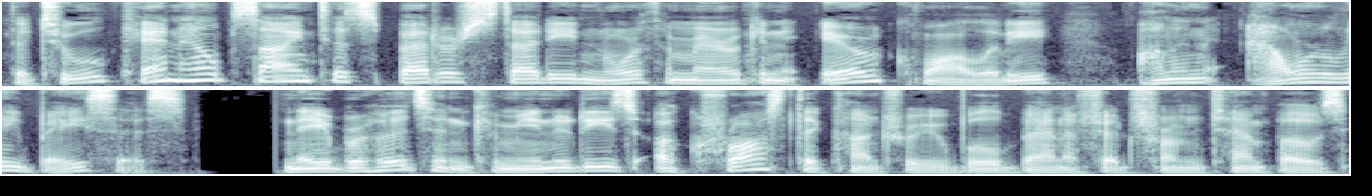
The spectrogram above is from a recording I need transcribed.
the tool can help scientists better study North American air quality on an hourly basis. Neighborhoods and communities across the country will benefit from Tempo's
